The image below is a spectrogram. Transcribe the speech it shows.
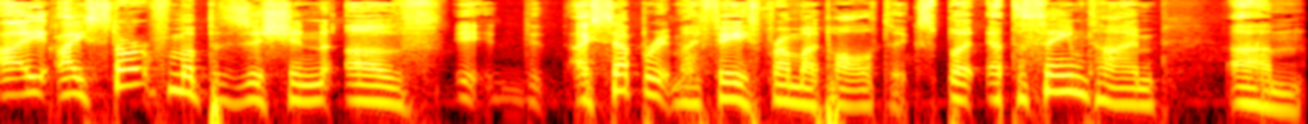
I I start from a position of I separate my faith from my politics, but at the same time, um,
